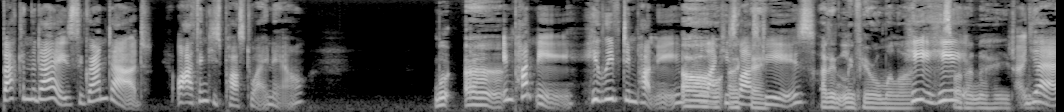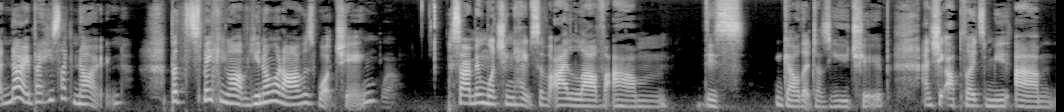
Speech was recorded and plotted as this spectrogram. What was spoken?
back in the days, the granddad. Well, I think he's passed away now. Well, uh, In Putney, he lived in Putney for Oh, like his last years. I didn't live here all my life. He- he- so I don't know who you're talking Yeah, no, but he's like known. But speaking of, you know what I was watching? Wow. So I've been watching heaps of. I love um this girl that does YouTube, and she uploads mu- um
